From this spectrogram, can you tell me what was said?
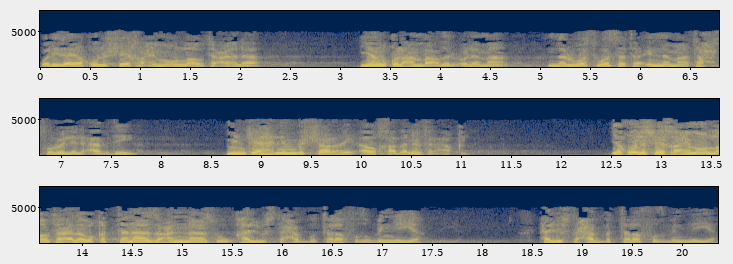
ولذا يقول الشيخ رحمه الله تعالى ينقل عن بعض العلماء أن الوسوسة إنما تحصل للعبد من جهل بالشرع أو خبل في العقل. يقول الشيخ رحمه الله تعالى وقد تنازع الناس هل يستحب التلفظ بالنية؟ هل يستحب التلفظ بالنية؟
